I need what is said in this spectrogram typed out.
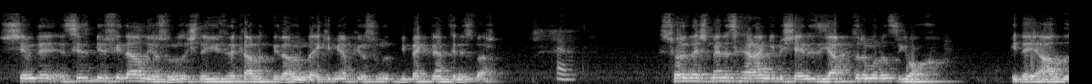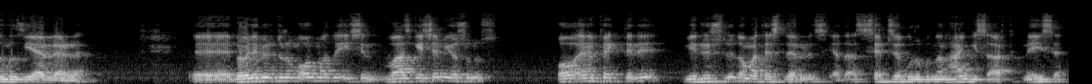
Şimdi siz bir fide alıyorsunuz, işte yüzde karlık bir alanda ekim yapıyorsunuz, bir beklentiniz var. Evet. Sözleşmeniz herhangi bir şeyiniz, yaptırımınız yok. Fideyi aldığınız yerlerle. Ee, böyle bir durum olmadığı için vazgeçemiyorsunuz. O enfekteli virüslü domatesleriniz ya da sebze grubundan hangisi artık neyse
